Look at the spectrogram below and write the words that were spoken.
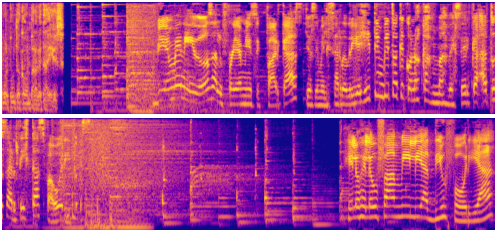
boostmobile.com para detalles. Bienvenidos al Euphoria Music Podcast. Yo soy Melissa Rodríguez y te invito a que conozcas más de cerca a tus artistas favoritos. Hello, hello familia de Euphoria.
